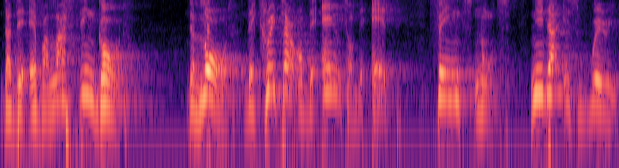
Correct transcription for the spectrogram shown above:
that the everlasting God, the Lord, the creator of the ends of the earth, faints not, neither is weary.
